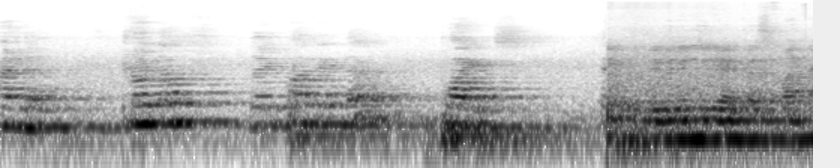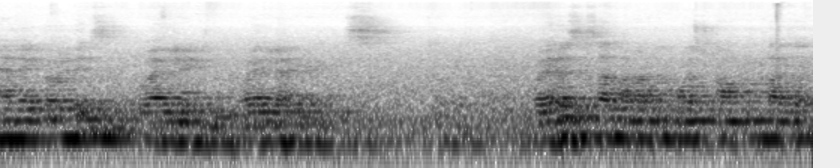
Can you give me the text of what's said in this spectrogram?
and uh, note down the important points. Living injury occurs, one as is viral injury, viral hepatitis. Viruses are one of the most common cause of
